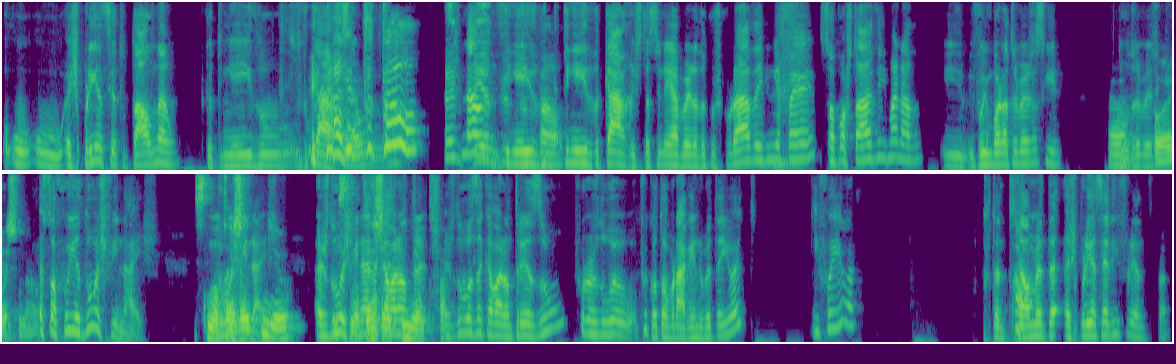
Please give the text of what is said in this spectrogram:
o, o- a experiência total, não. Porque eu tinha ido de carro. Ah, não. Total! Não, tinha ido, tinha ido de carro e estacionei à beira da Cuscurada e vinha a pé só para o estádio e mais nada. E, e fui embora outra vez a seguir. Ah, outra vez. Pois, não. Eu só fui a duas finais. Isso não tem duas jeito finais. nenhum. As duas Isso finais tem acabaram, nenhum, as duas acabaram 3-1, foram as duas, foi contra o Braga em 98 e foi agora. Portanto, Ah. realmente a, a experiência é diferente. Pronto,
